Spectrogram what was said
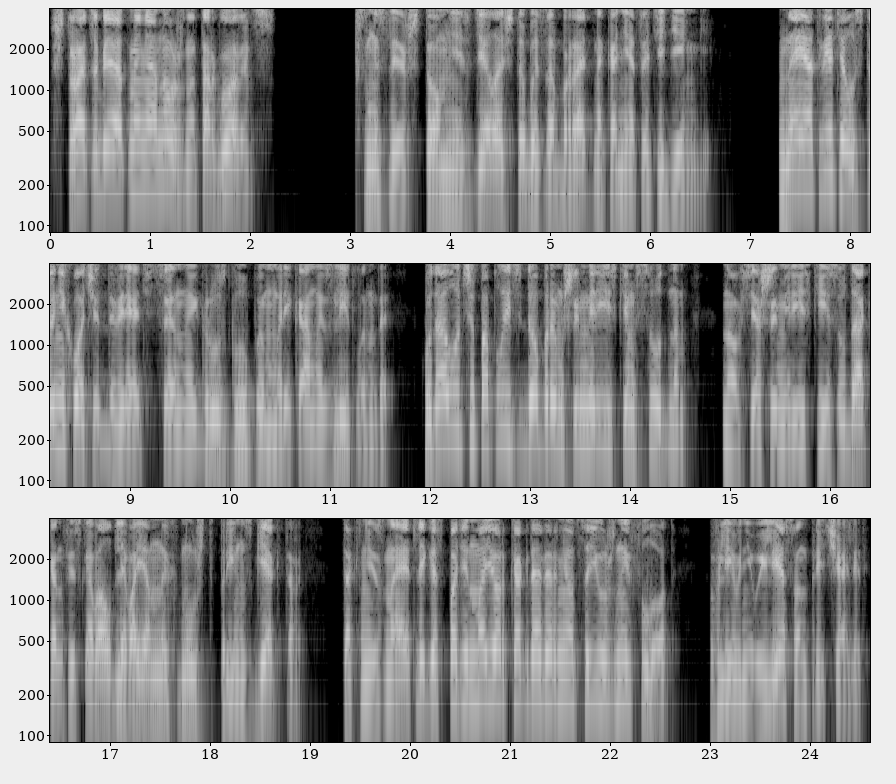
«Что тебе от меня нужно, торговец?» «В смысле, что мне сделать, чтобы забрать, наконец, эти деньги?» Ней ответил, что не хочет доверять ценный груз глупым морякам из Литланда. Куда лучше поплыть добрым шиммерийским судном, но все шиммерийские суда конфисковал для военных нужд принц Гектор. Так не знает ли господин майор, когда вернется Южный флот? В Ливневый лес он причалит.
